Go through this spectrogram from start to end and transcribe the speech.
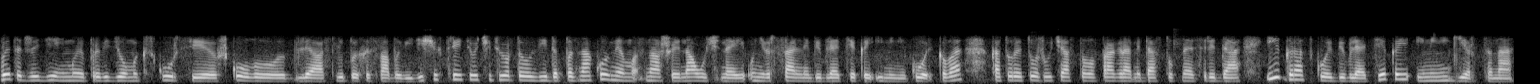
В этот же день мы проведем экскурсии в школу для слепых и слабовидящих третьего-четвертого вида, познакомим с нашей научной универсальной библиотекой имени Горького, которая тоже участвовала в программе «Доступная среда», и городской библиотекой имени Герцена,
